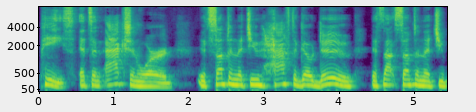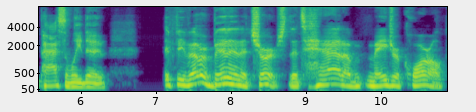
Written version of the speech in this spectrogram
peace. It's an action word. It's something that you have to go do. It's not something that you passively do if you've ever been in a church that's had a major quarrel,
